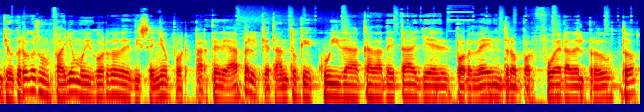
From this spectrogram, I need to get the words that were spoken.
yo creo que es un fallo muy gordo de diseño por parte de Apple, que tanto que cuida cada detalle por dentro, por fuera del producto,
